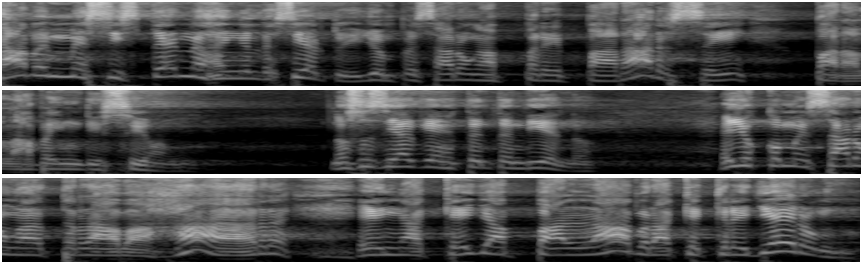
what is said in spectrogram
cábenme cisternas en el desierto. Y ellos empezaron a prepararse para la bendición. No sé si alguien está entendiendo. Ellos comenzaron a trabajar en aquella palabra que creyeron.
